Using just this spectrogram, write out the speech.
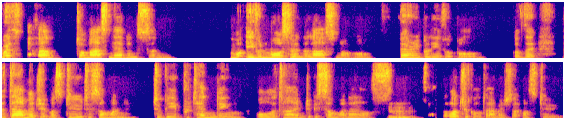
Whereas I found Thomas Nevinson, even more so in the last novel, very believable of the, the damage it must do to someone to be pretending all the time to be someone else. Hmm. Psychological damage that must do.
